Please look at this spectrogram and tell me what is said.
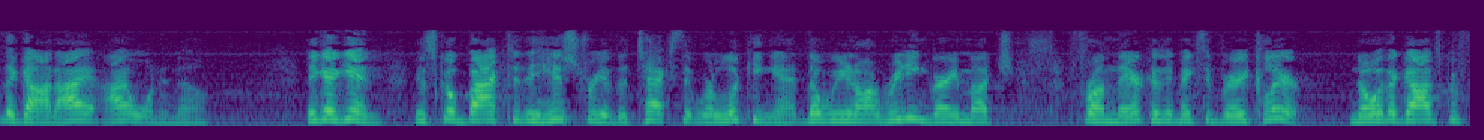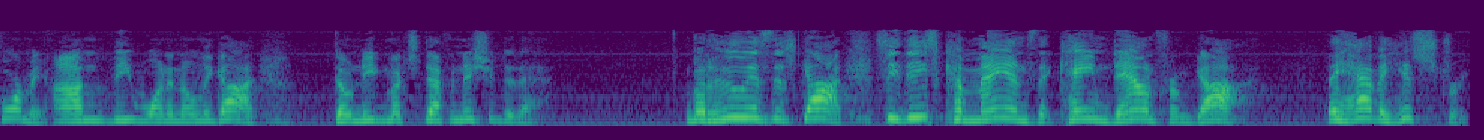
the God I, I want to know. Again, let's go back to the history of the text that we're looking at, though we're not reading very much from there because it makes it very clear. No other gods before me. I'm the one and only God. Don't need much definition to that. But who is this God? See, these commands that came down from God, they have a history.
